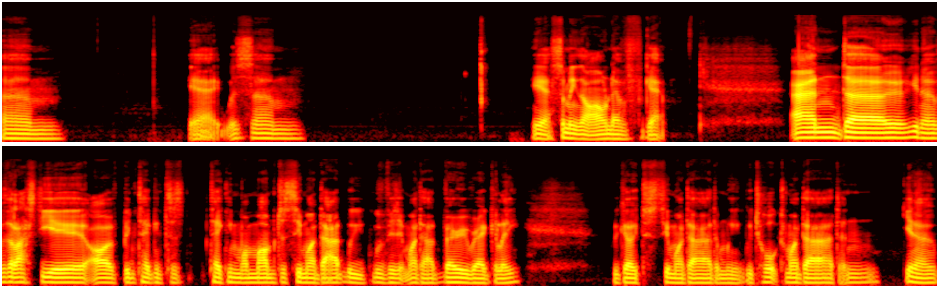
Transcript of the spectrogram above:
Um, yeah, it was um, yeah something that I'll never forget. And uh, you know, over the last year, I've been taking to taking my mum to see my dad. We we visit my dad very regularly. We go to see my dad, and we we talk to my dad, and you know,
